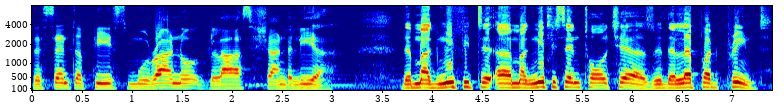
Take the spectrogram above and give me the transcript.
the centerpiece Murano glass chandelier the magnificent, uh, magnificent tall chairs with the leopard print.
